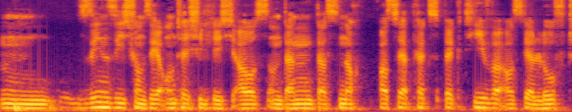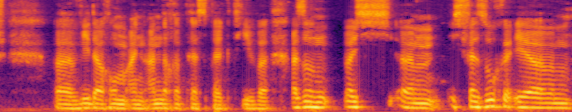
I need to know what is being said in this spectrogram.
sehen sie schon sehr unterschiedlich aus und dann das noch aus der Perspektive aus der Luft äh, wiederum eine andere Perspektive. Also ich, ähm, ich versuche eher,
